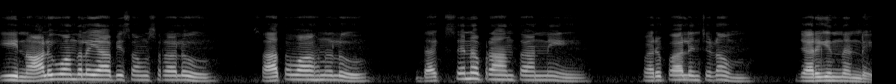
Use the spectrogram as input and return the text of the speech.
ఈ నాలుగు వందల యాభై సంవత్సరాలు శాతవాహనులు దక్షిణ ప్రాంతాన్ని పరిపాలించడం జరిగిందండి.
